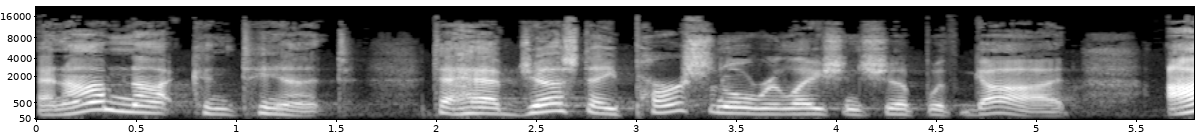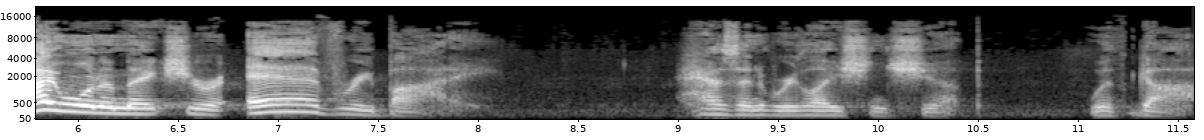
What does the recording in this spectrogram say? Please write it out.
And I'm not content to have just a personal relationship with God. I want to make sure everybody has a relationship with God.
